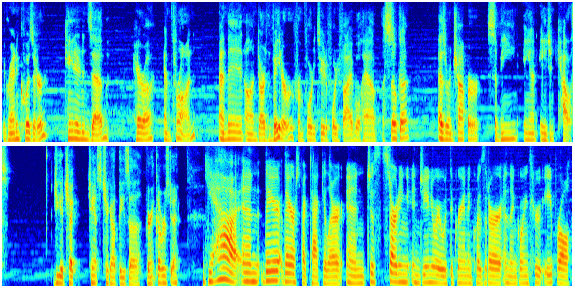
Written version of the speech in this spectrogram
the Grand Inquisitor, Kanan and Zeb, Hera, and Thrawn. And then on Darth Vader from 42 to 45, we'll have Ahsoka, Ezra and Chopper, Sabine, and Agent Kallus. Did you get a check, chance to check out these uh, variant covers, Jay? Yeah, and they're they're spectacular. And just starting in January with the Grand Inquisitor and then going through April,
